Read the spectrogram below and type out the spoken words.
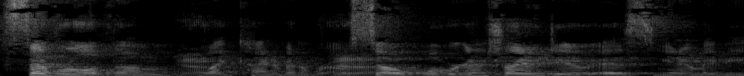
several of them Yeah. like kind of in a row. Yeah. So what we're going to try to do is you know maybe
